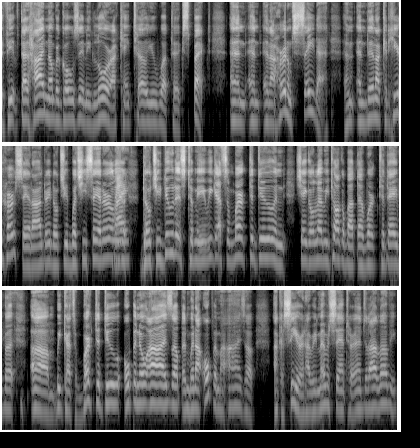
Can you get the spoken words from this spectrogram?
if, he, if that high number goes any lower, I can't tell you what to expect. And and and I heard him say that, and and then I could hear her saying, "Andre, don't you?" What she said earlier, Right. "Don't you do this to me? We got some work to do." And she ain't gonna let me talk about that work today, but um, we got some work to do. Open your eyes up, and when I opened my eyes up, I could see her, and I remember saying to her, "Angela, I love you.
